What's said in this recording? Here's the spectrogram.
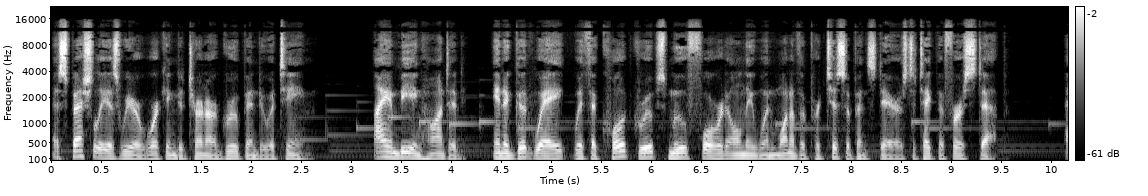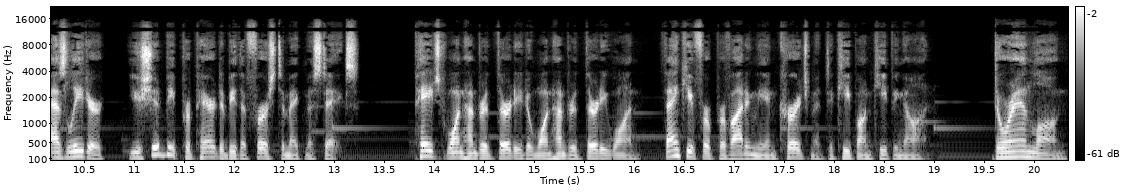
especially as we are working to turn our group into a team. I am being haunted, in a good way, with the quote groups move forward only when one of the participants dares to take the first step. As leader, you should be prepared to be the first to make mistakes. Paged 130 to 131, thank you for providing the encouragement to keep on keeping on. Doran Long,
